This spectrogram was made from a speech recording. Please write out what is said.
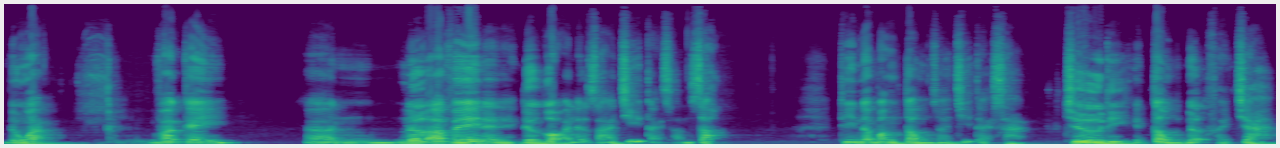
đúng không ạ? Và cái ờ, uh, NAV này được gọi là giá trị tài sản dòng thì nó bằng tổng giá trị tài sản trừ đi cái tổng nợ phải trả.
